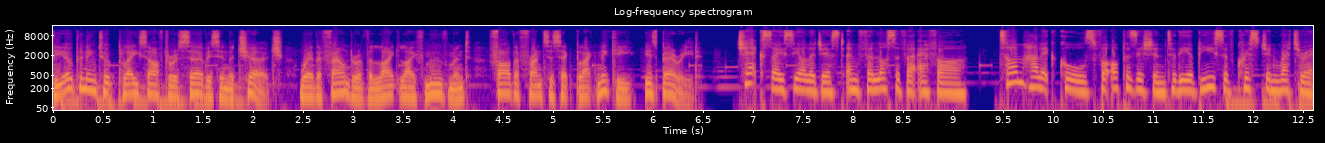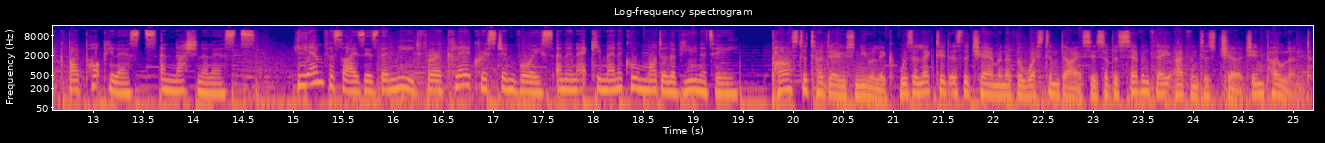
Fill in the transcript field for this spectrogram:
The opening took place after a service in the church, where the founder of the Light Life movement, Father Franciszek Blachnicki, is buried. Czech sociologist and philosopher Fr. Tom Halík calls for opposition to the abuse of Christian rhetoric by populists and nationalists. He emphasizes the need for a clear Christian voice and an ecumenical model of unity. Pastor Tadeusz Newalik was elected as the chairman of the Western Diocese of the Seventh-day Adventist Church in Poland.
